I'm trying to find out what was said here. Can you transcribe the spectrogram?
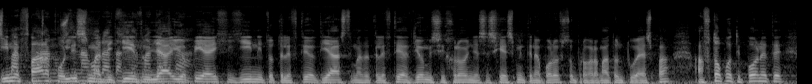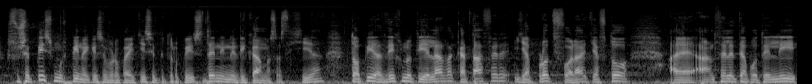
είναι πάρα πολύ σημαντική η δουλειά η οποία έχει γίνει το τελευταίο διάστημα, τα τελευταία δυόμιση χρόνια σε σχέση με την απορρόφηση των προγραμμάτων του ΕΣΠΑ. Αυτό αποτυπώνεται στους επίσημους πίνακες Ευρωπαϊκής Επιτροπής, δεν είναι δικά μας τα στοιχεία, τα οποία δείχνουν ότι η Ελλάδα κατάφερε για πρώτη φορά και αυτό, ε, αν θέλετε, αποτελεί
